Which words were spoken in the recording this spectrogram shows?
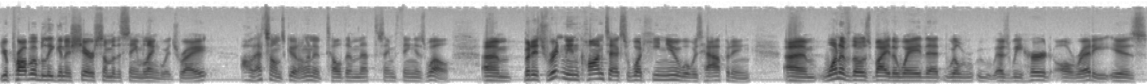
you're probably going to share some of the same language, right? Oh, that sounds good. I'm going to tell them that same thing as well. Um, but it's written in context of what he knew, what was happening. Um, one of those, by the way, that will, as we heard already, is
